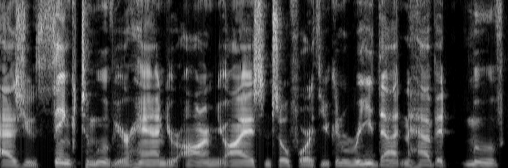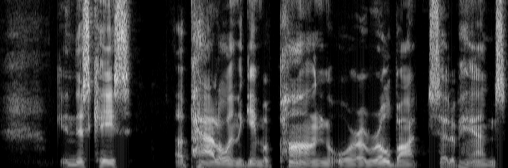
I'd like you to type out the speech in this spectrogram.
as you think to move your hand, your arm, your eyes, and so forth, you can read that and have it move. In this case, a paddle in the game of Pong or a robot set of hands,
